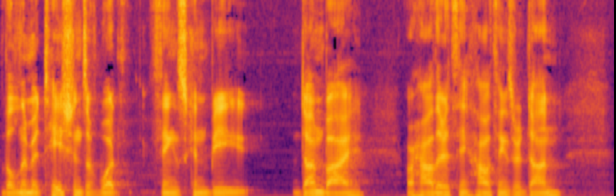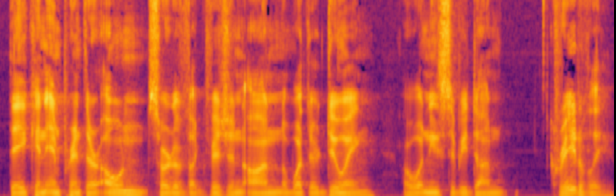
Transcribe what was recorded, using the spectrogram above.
the limitations of what things can be done by, or how they're th- how things are done, they can imprint their own sort of like vision on what they're doing or what needs to be done creatively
